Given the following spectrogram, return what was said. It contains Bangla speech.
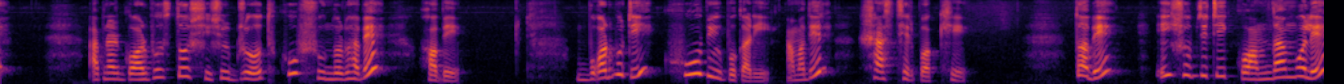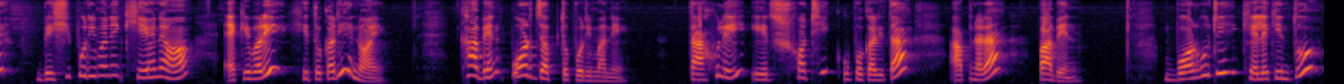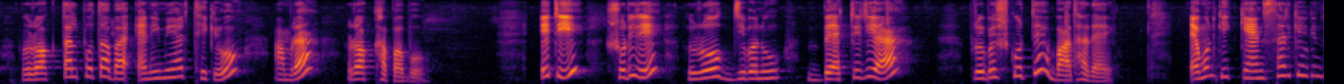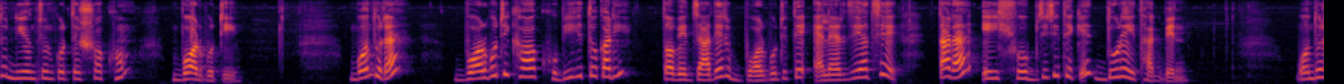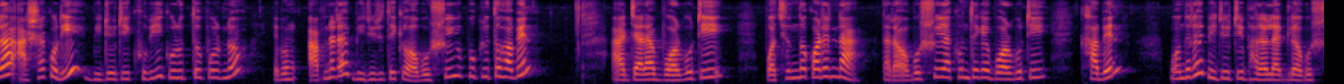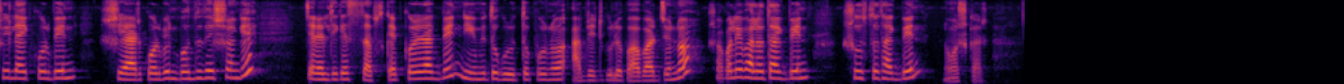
আপনার গর্ভস্থ শিশুর গ্রোথ খুব সুন্দরভাবে হবে। বরবটি খুবই উপকারী আমাদের স্বাস্থ্যের পক্ষে। তবে এই সবজিটি কম দাম বলে বেশি পরিমাণে খেয়ে নেওয়া একেবারেই হিতকারী নয়। খাবেন পর্যাপ্ত পরিমাণে। তাহলেই এর সঠিক উপকারিতা আপনারা পাবেন। বরবটি খেলে কিন্তু রক্তাল্পতা বা অ্যানিমিয়ার থেকেও আমরা রক্ষা পাব। এটি শরীরে রোগ, জীবাণু, ব্যাকটেরিয়া প্রবেশ করতে বাধা দেয়। এমনকি ক্যান্সারকেও কিন্তু নিয়ন্ত্রণ করতে সক্ষম বরবটি। বন্ধুরা, বরবটি খাওয়া খুবই হিতকারী, তবে যাদের বরবটিতে অ্যালার্জি আছে, তারা এই সবজিটি থেকে দূরেই থাকবেন। বন্ধুরা, আশা করি ভিডিওটি খুবই গুরুত্বপূর্ণ এবং আপনারা ভিডিওটি থেকে অবশ্যই উপকৃত হবেন। আর যারা বরবটি পছন্দ করেন না, তারা অবশ্যই এখন থেকে বরবটি খাবেন। বন্ধুরা, ভিডিওটি ভালো লাগলে অবশ্যই লাইক করবেন, শেয়ার করবেন বন্ধুদের সঙ্গে। চ্যানেলটিকে সাবস্ক্রাইব করে রাখবেন নিয়মিত গুরুত্বপূর্ণ আপডেটগুলো পাওয়ার জন্য। সকলে ভালো থাকবেন, সুস্থ থাকবেন। নমস্কার।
